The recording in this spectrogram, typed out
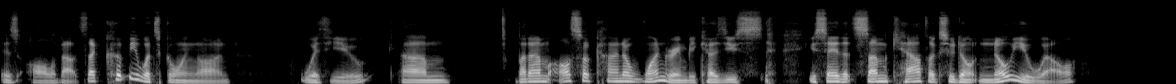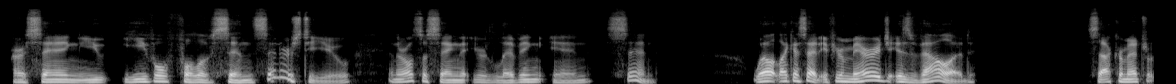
is all about. So that could be what's going on with you. Um, but I'm also kind of wondering because you you say that some Catholics who don't know you well are saying you evil, full of sin sinners to you and they're also saying that you're living in sin. Well, like I said, if your marriage is valid, sacramental,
